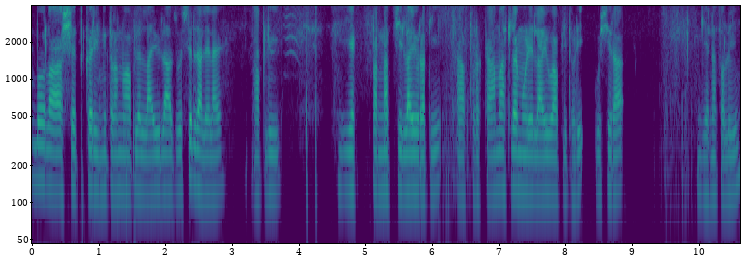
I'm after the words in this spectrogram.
बोला शेतकरी मित्रांनो आपल्या लाईव्हला आज उशीर झालेला आहे. आपली एक पन्नासची लाईव्ह राहते. आज थोडं काम असल्यामुळे लाईव्ह आपली थोडी उशिरा घेणं चालू आहे.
